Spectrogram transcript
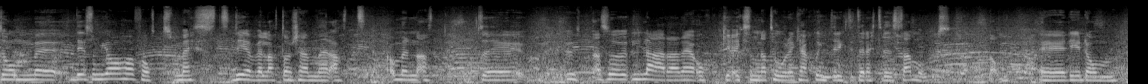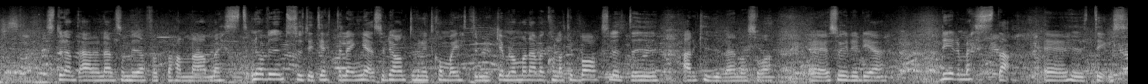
De, eh, det som jag har fått mest det är väl att de känner att, ja, men att eh, ut, alltså, lärare och examinatorer kanske inte riktigt är rättvisa mot dem. Det är de studentärenden som vi har fått behandla mest. Nu har vi inte suttit jättelänge så det har inte hunnit komma jättemycket men om man även kollar tillbaks lite i arkiven och så så är det det, det, är det mesta eh, hittills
